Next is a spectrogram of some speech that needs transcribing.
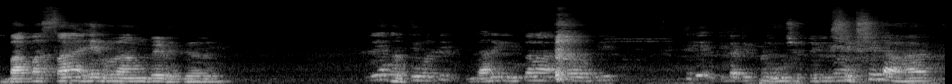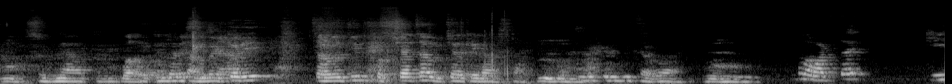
बाबासाहेब आंबेडकर. या धर्तीवरती गाणी लिहिताना त्यावरती ठीक आहे टीका टिप्पणी होऊ शकते की बा- शिक्षित आहात. सुज्ञ आहात तुम्ही. बरोबर. एकंदरीत आंबेडकरी चळवळीतील पक्षाचा विचार केला असता हम्म. आंबेडकरी जी चळवळ आहे. मला वाटतंय की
